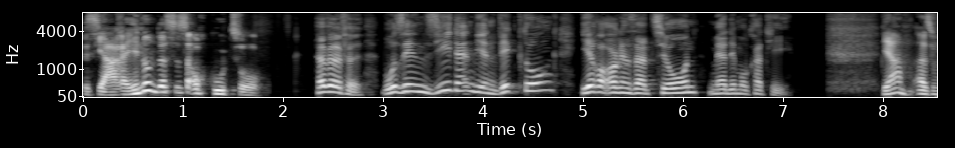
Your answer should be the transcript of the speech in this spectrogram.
bis Jahre hin und das ist auch gut so. Herr Wölfel, wo sehen Sie denn die Entwicklung Ihrer Organisation Mehr Demokratie? Ja, also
